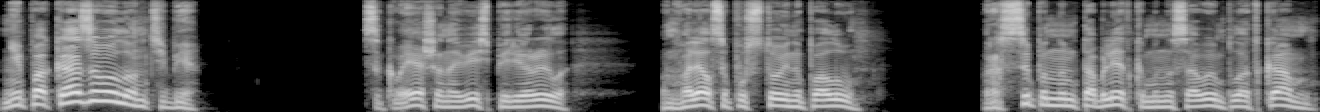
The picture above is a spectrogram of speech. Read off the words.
Не показывал он тебе? Саквояж она весь перерыла. Он валялся пустой на полу. Рассыпанным таблеткам и носовым платкам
